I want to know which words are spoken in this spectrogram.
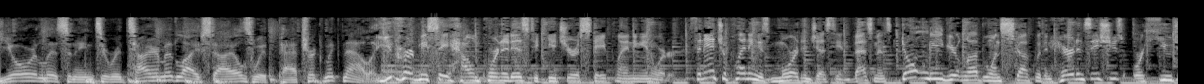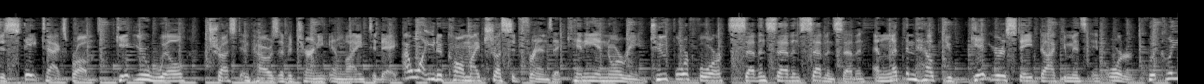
You're listening to Retirement Lifestyles with Patrick McNally. You've heard me say how important it is to get your estate planning in order. Financial planning is more than just the investments. Don't leave your loved ones stuck with inheritance issues or huge estate tax problems. Get your will, trust, and powers of attorney in line today. I want you to call my trusted friends at Kenny and Norine, 244-7777, and let them help you get your estate documents in order quickly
